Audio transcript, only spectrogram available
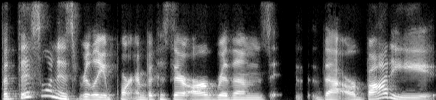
But this one is really important because there are rhythms that our body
